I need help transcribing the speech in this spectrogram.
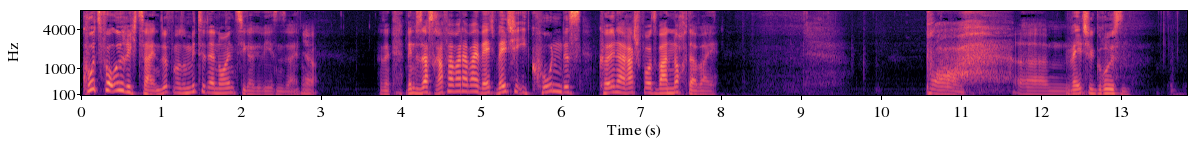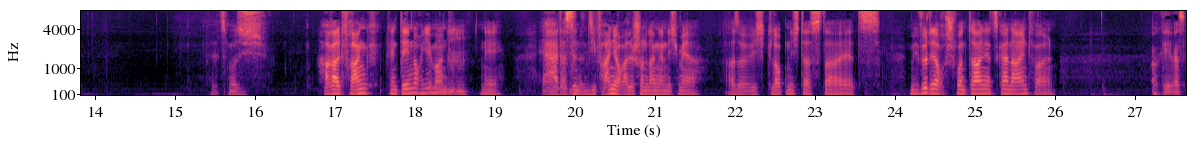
kurz vor Ulrich-Zeiten, dürfen wir so Mitte der 90er gewesen sein. ja. Also, Wenn du sagst, Rafa war dabei, wel- welche Ikonen des Kölner Radsports waren noch dabei? Boah. Ähm, Welche Größen? Jetzt muss ich. Harald Frank, kennt den noch jemand? Mhm. Nee. Ja, das sind, die fahren ja auch alle schon lange nicht mehr. Also ich glaube nicht, dass da jetzt. Mir würde auch spontan jetzt keiner einfallen. Okay, was,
